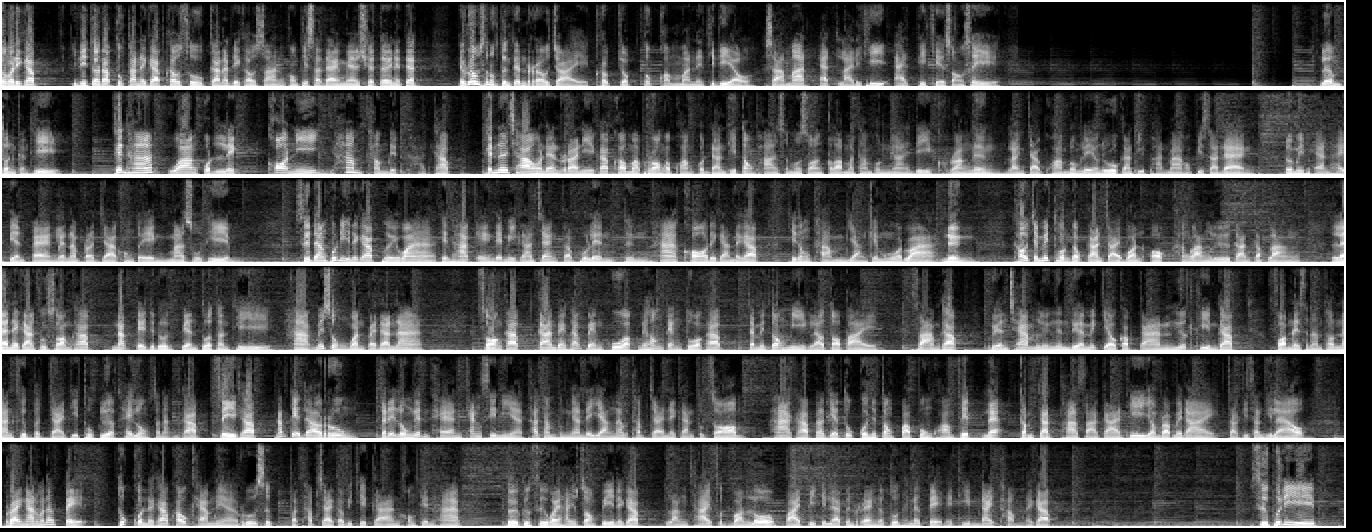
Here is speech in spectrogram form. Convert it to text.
สวัสดีครับ ยินดีต้อนรับทุกท่านนะครับเข้าสู่การอัปเดตข่าวสารของพิซซ่าแดงแมนเชสเตอร์ยูไนเต็ดในร่วมสนุกตื่นเต้นเราใจ ครบจบทุกความมันในที่เดียว สามารถแอดไลน์ได้ที่ @pk24 เริ่มต้นกันที่ เทนฮากวางกฎเหล็ก ข้อนี้ห้ามทำเด็ดขาดครับเทนเนอร์ชาวฮอลแลนด์รายนี้ครับเข้ามาพร้อมกับความกดดันที่ต้องพาสโมสรกลับมาทำผลงานให้ดีอีกครั้งหนึ่ง หลังจากความล้มเหลวในฤดูกาลที่ผ่านมาของปีศาจแดง โดยมีแผนให้เปลี่ยนแปลงและนำปรัชญาของตัวเองมาสู่ทีม สื่อดังผู้ดีนะครับเผยว่าเทนฮากเองได้มีการแจ้งกับผู้เล่นถึง 5 ข้อด้วยกันนะครับที่ต้องทำอย่างเข้มงวดว่า 1. เขาจะไม่ทนกับการจ่ายบอลออกข้างหลังหรือการกลับหลัง และในการฝึกซ้อมครับนักเตะจะโดนเปลี่ยนตัวทันที หากไม่ส่งบอลไปด้านหน้า 2. ครับการแบ่งพักแบ่งพวกในห้องแต่งตัวครับจะไม่ต้องมีอีกแล้วต่อไป 3. ครับเหรียญแชมป์หรือเงินเดือนไม่เกี่ยวกับการเลือกทีมครับ ฟอร์มในสนามเท่านั้นคือปัจจัยที่ถูกเลือกให้ลงสนามครับ 4. ครับ นักเตะดาวรุ่งจะได้ลงเล่นแทนแข้งซีเนียถ้าทำผลงานได้อย่างน่าประทับใจในการฝึกซ้อม 5. ครับ นักเตะทุกคนจะต้องปรับปรุงความฟิต และกำจัดภาษากายที่ยอมรับไม่ได้จากซีซั่นที่แล้ว รายงานว่านักเตะทุกคนนะครับเข้าแคมป์เนี่ยรู้สึกประทับใจกับวิธีการของเทนฮากโดยกุนซือวัย 52 ปีนะครับหลังใช้ฟุตบอลโลกปลายปีที่แล้วเป็นแรงกระตุ้นให้นักเตะในทีมได้ทำนะครับสื่อผู้ดี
